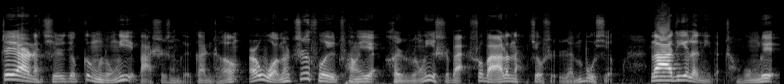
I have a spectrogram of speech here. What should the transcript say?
这样呢其实就更容易把事情给干成。而我们之所以创业很容易失败，说白了呢就是人不行，拉低了你的成功率。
